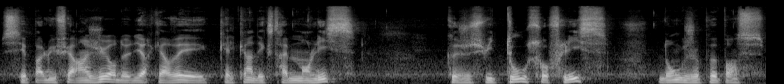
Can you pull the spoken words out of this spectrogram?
c'est pas lui faire injure de dire qu'Hervé est quelqu'un d'extrêmement lisse, que je suis tout sauf lisse. Donc je peux, penser,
